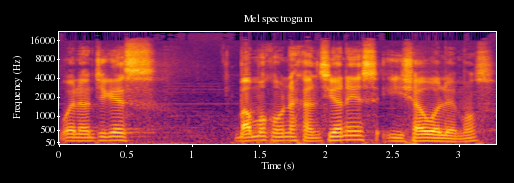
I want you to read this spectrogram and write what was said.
Bueno, chiques, vamos con unas canciones y ya volvemos.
